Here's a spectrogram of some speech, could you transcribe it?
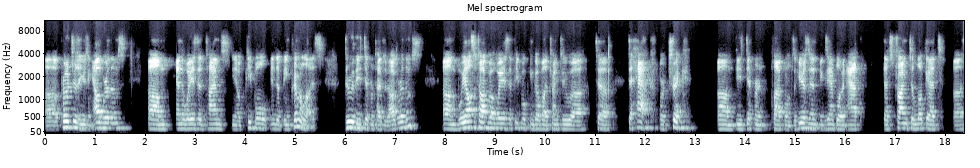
uh, approaches or using algorithms um, and the ways that at times, you know, people end up being criminalized through these different types of algorithms. Um, we also talk about ways that people can go about trying to uh, to to hack or trick um, these different platforms. So here's an example of an app that's trying to look at uh,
